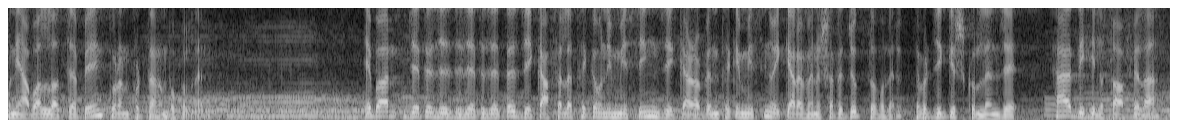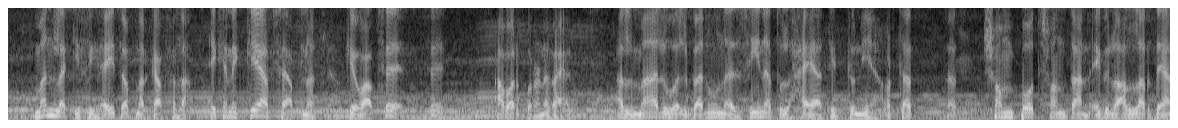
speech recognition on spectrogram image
উনি আবার লজ্জা পেয়ে কোরআন পড়তে আরম্ভ করলেন। এবার যেতে যেতে যেতে যেতে যে কাফেলা থেকে উনি মিসিং, যে ক্যারাভেন থেকে মিসিং, ওই ক্যারাভেনের সাথে যুক্ত হলেন। এবার জিজ্ঞেস করলেন যে হ্যাঁ দিহিল কাফেলা মানলা কিফিহা এই তো আপনার কাফেলা। এখানে কে আছে আপনার? কেউ আছে? আছে? আবার কোরআনের আয়াত। আল মাল ওয়াল জিনাতুল দুনিয়া। অর্থাৎ সম্পদ, সন্তান, এগুলো আল্লাহর দেয়া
